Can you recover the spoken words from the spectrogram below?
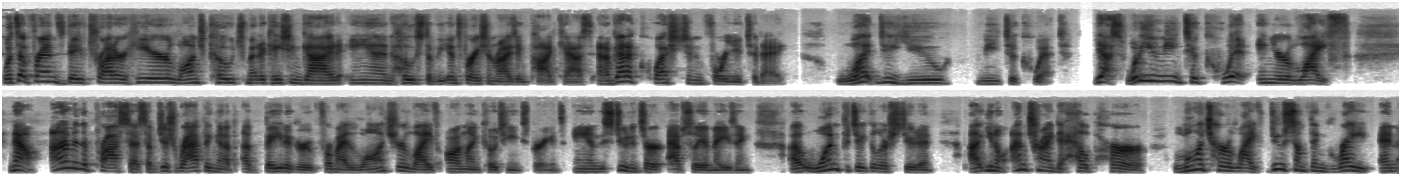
What's up, friends? Dave Trotter here, launch coach, meditation guide, and host of the Inspiration Rising podcast. And I've got a question for you today. What do you need to quit? Yes, what do you need to quit in your life? Now, I'm in the process of just wrapping up a beta group for my Launch Your Life online coaching experience, and the students are absolutely amazing. Uh, one particular student, uh, you know, I'm trying to help her launch her life, do something great. And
